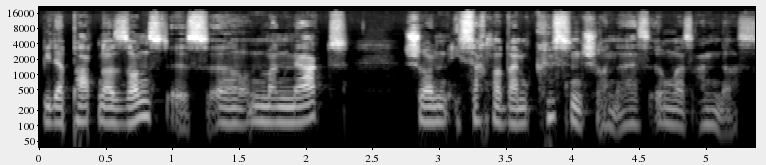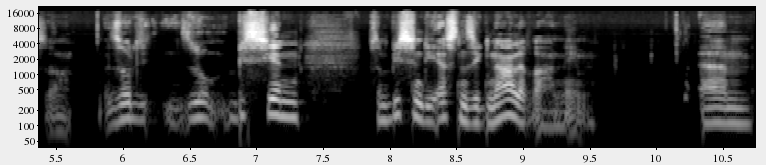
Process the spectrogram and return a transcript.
wie der Partner sonst ist äh, und man merkt, schon, ich sag mal beim Küssen schon, da ist irgendwas anders. So, so, so ein bisschen, so ein bisschen die ersten Signale wahrnehmen. Ähm,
